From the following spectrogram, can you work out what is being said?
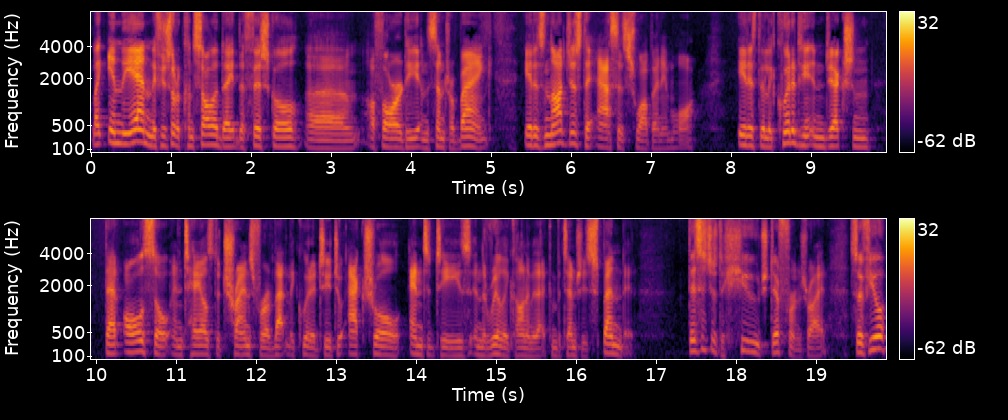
like in the end, if you sort of consolidate the fiscal uh, authority and the central bank, it is not just the asset swap anymore. It is the liquidity injection that also entails the transfer of that liquidity to actual entities in the real economy that can potentially spend it. This is just a huge difference, right? So if you're,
